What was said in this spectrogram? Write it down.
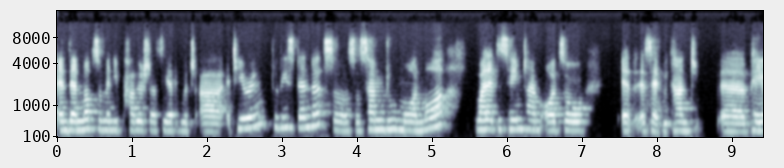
and there are not so many publishers yet which are adhering to these standards. So, so some do more and more, while at the same time also, as I said, we can't uh, pay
